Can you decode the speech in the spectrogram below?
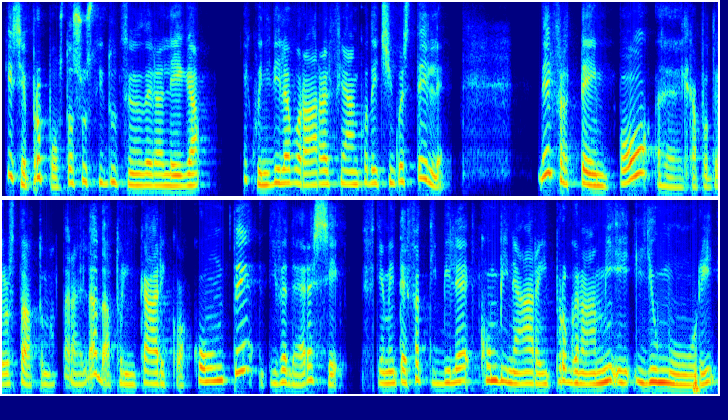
che si è proposto a sostituzione della Lega e quindi di lavorare al fianco dei 5 Stelle. Nel frattempo, eh, il capo dello Stato Mattarella ha dato l'incarico a Conte di vedere se effettivamente è fattibile combinare i programmi e gli umori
